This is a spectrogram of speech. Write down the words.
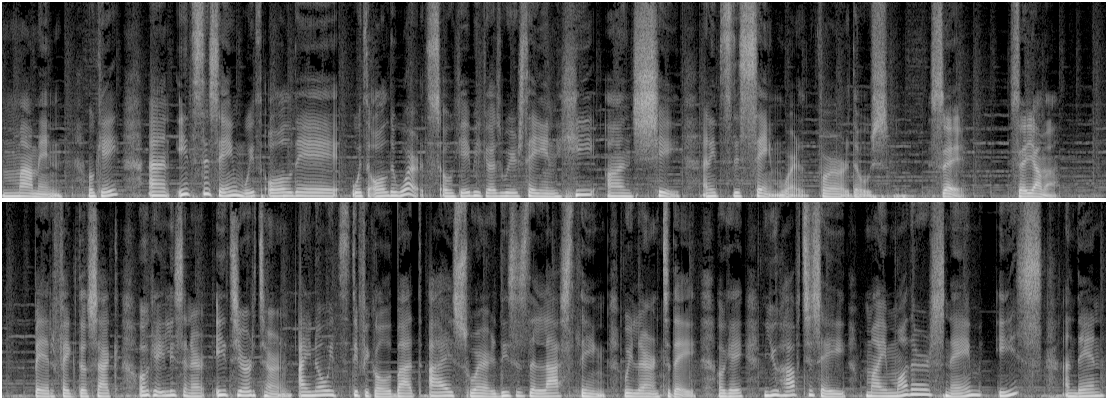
Mamen. Okay, and it's the same with all the with all the words. Okay, because we're saying he and she, and it's the same word for those. Se. Se llama. Perfecto, Zach. Okay, listener, it's your turn. I know it's difficult, but I swear this is the last thing we learned today. Okay? You have to say, My mother's name is, and then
